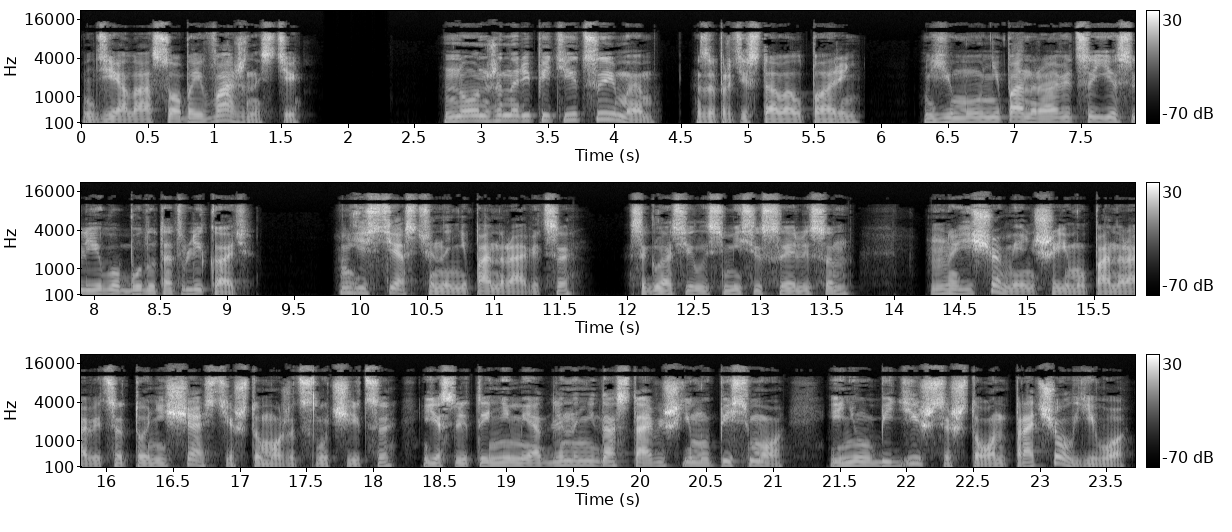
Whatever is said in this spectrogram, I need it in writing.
дело особой важности». «Но он же на репетиции, мэм», — запротестовал парень. «Ему не понравится, если его будут отвлекать». «Естественно, не понравится», — согласилась миссис Эллисон. Но еще меньше ему понравится то несчастье, что может случиться, если ты немедленно не доставишь ему письмо и не убедишься, что он прочел его.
